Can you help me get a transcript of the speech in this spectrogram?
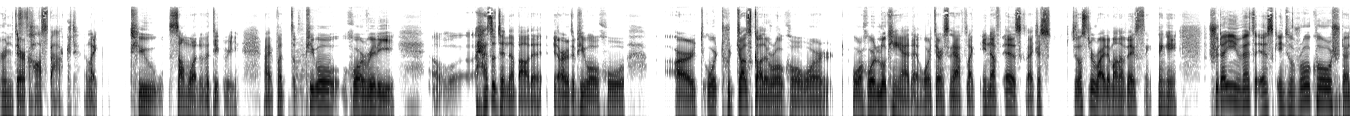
earned their cost back. Like to somewhat of a degree, right? But the people who are really uh, hesitant about it are the people who are or who just got a Oracle or or who are looking at it or just have like enough ISK, like just just the right amount of ISK, thinking, should I invest the ISK into a Oracle? Should I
